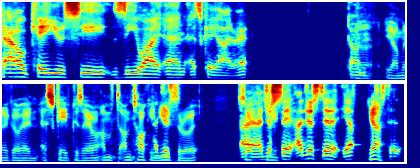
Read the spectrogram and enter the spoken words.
Pal K U C Z I N S K I, right? Done. Uh, yeah, I'm gonna go ahead and escape because I'm I'm talking I you just- through it. All right, I just say I just did it. Yep. Yeah. Just did it.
